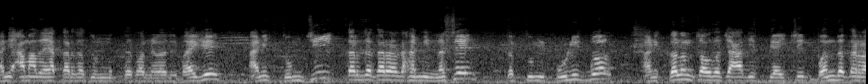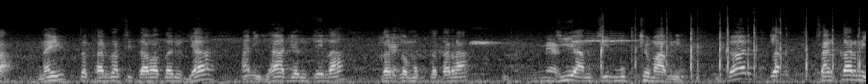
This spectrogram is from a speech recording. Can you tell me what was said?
आणि आम्हाला या कर्जातून मुक्तता मिळाली पाहिजे. आणि तुमची कर्ज करार हमी नसेल तर तुम्ही पोलीस बघ आणि कलम चौदाच्या आदेश द्यायचे बंद करा. नाही तर कर्जाची जबाबदारी घ्या आणि ह्या जनतेला कर्जमुक्त करा. ही आमची मुख्य मागणी. जर या सरकारने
